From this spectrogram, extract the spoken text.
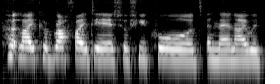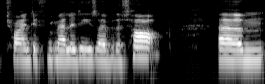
put like a rough idea to a few chords and then I would try and different melodies over the top. Um,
